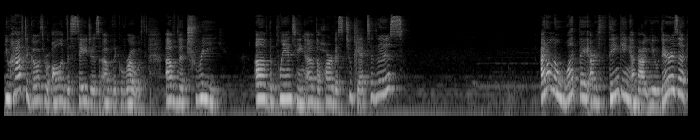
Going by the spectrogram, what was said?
You have to go through all of the stages of the growth, of the tree, of the planting, of the harvest to get to this. I don't know what they are thinking about you. There is a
